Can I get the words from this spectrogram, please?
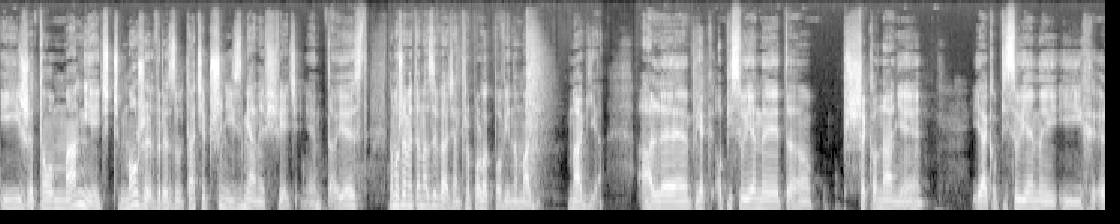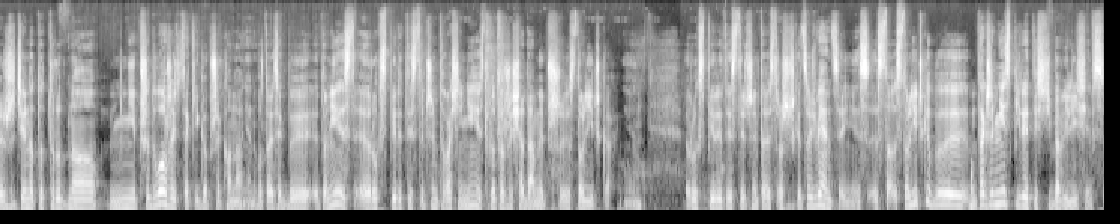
i że to ma mieć, czy może w rezultacie przynieść zmianę w świecie. Nie? To jest, no możemy to nazywać, antropolog powie, no mag magia, ale jak opisujemy to przekonanie, jak opisujemy ich życie, no to trudno nie przedłożyć takiego przekonania, no bo to jest jakby, to nie jest ruch spirytystyczny, to właśnie nie jest tylko to, że siadamy przy stoliczkach. Nie? Ruch spirytystyczny to jest troszeczkę coś więcej. Nie? stoliczki były, także nie spirytyści bawili się w,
